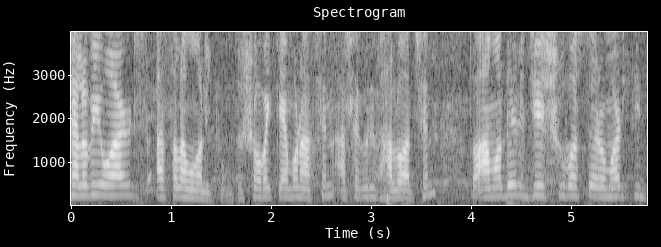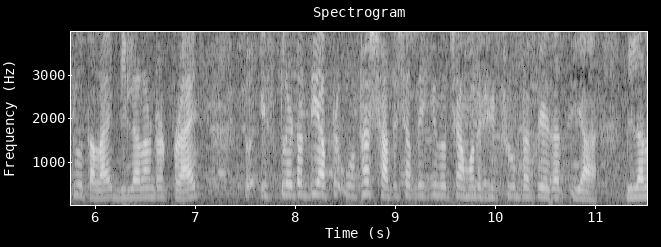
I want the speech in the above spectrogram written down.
হ্যালো ভিওয়ার্স আসসালামু আলাইকুম। তো সবাই কেমন আছেন? আশা করি ভালো আছেন। তো আমাদের যে সুবাস্তু এরোমার তৃতীয় তলায় বিলাল প্রাইস, তো স্কেলেটার দিয়ে আপনি ওঠার সাথে সাথেই কিন্তু হচ্ছে আমাদের হিটরুমটা পেয়ে যাচ্ছে, ইয়া, বিলাল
